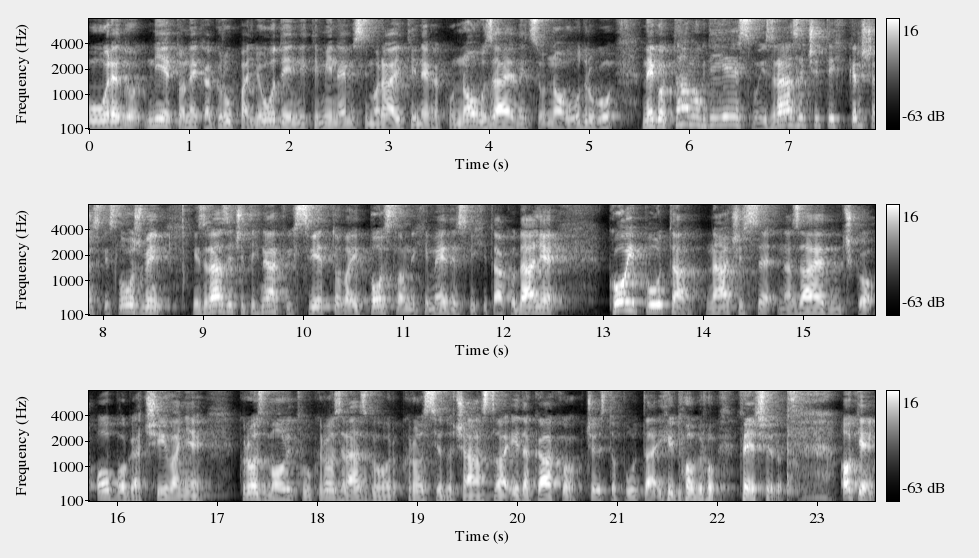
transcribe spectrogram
u uredu. Nije to neka grupa ljudi, niti mi ne mislimo raditi nekakvu novu zajednicu, novu udrugu, nego tamo gdje jesmo, iz različitih kršćanskih službi, iz različitih nekakvih svjetova i poslovnih i medijskih i tako dalje, koji puta naći se na zajedničko obogaćivanje kroz molitvu, kroz razgovor, kroz svjedočanstva i da kako često puta i dobru večeru. Ok, e,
